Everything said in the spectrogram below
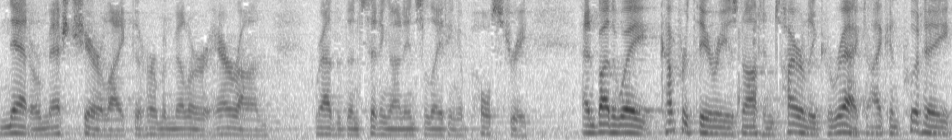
net or mesh chair like the Herman Miller Aeron rather than sitting on insulating upholstery. And by the way, comfort theory is not entirely correct. I can put a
